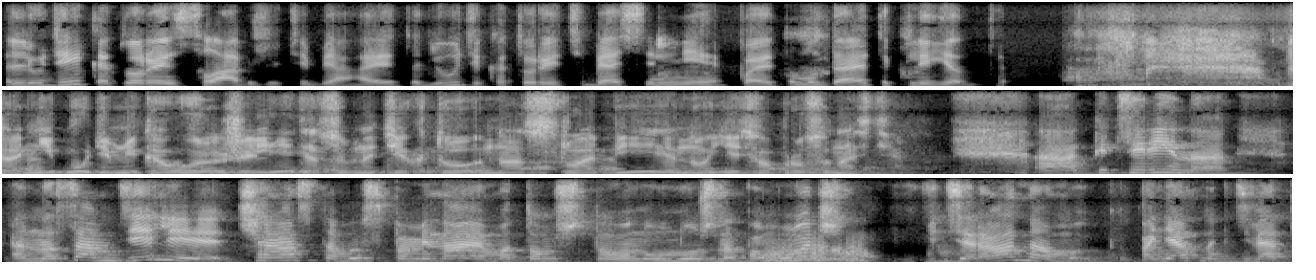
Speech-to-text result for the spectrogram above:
людей, которые слабже тебя, а это люди, которые тебя сильнее. Поэтому да, это клиенты. Да, не будем никого жалеть, особенно тех, кто нас слабее, но есть вопросы Насти. А, Катерина, на самом деле часто мы вспоминаем о том, что ну, нужно помочь ветеранам, понятно, к 9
